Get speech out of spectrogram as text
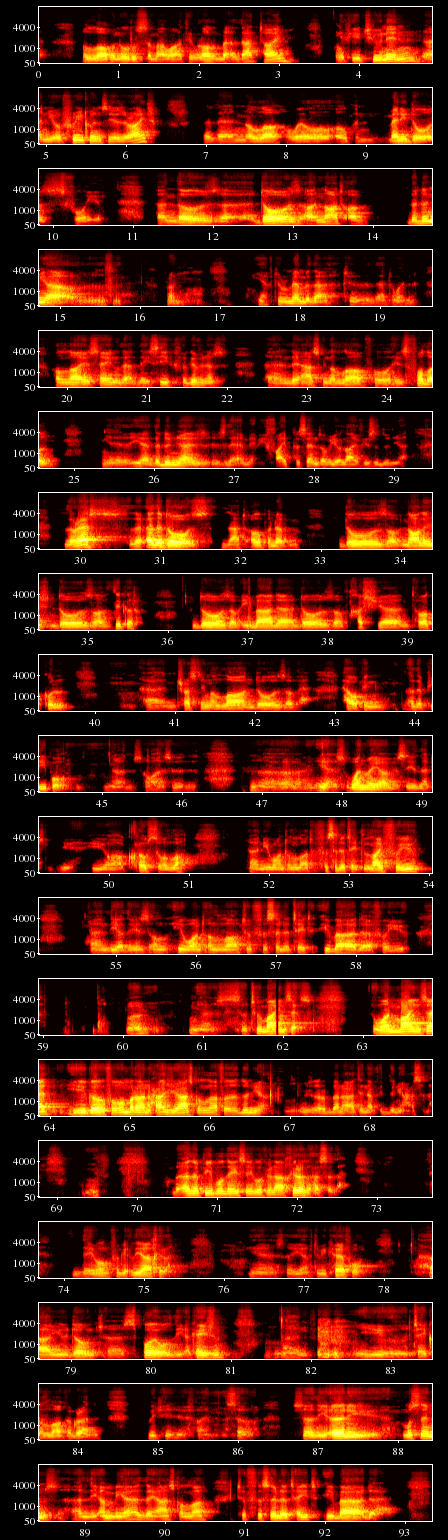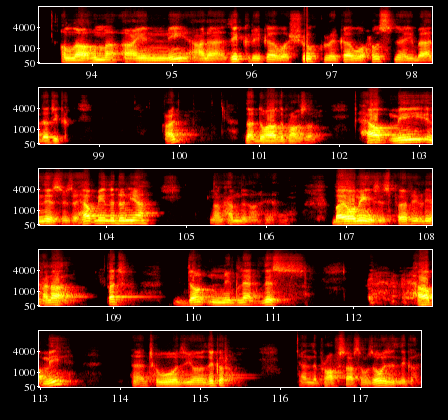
Allahu nuru samawati wal But at that time, if you tune in and your frequency is right, then Allah will open many doors for you. And those uh, doors are not of the dunya. You have to remember that, too, that when Allah is saying that they seek forgiveness and they're asking Allah for His fadl, yeah, the dunya is, is there. Maybe 5% of your life is the dunya. The rest, the other doors that open up, doors of knowledge, doors of dhikr, doors of ibadah, doors of khashya and tawakkul, and trusting Allah, and doors of helping other people, and so on. So, uh, yes, one way obviously that you, you are close to Allah and you want Allah to facilitate life for you, and the other is you want Allah to facilitate ibadah for you. Well, yes, so two mindsets. One mindset, you go for Umrah and Hajj, you ask Allah for the dunya. But other people, they say, وَفِي الْآخِرَةِ حَسَنَةً They won't forget the akhirah. Yeah, so you have to be careful how you don't uh, spoil the occasion and you take Allah for granted, which is fine. So so the early Muslims and the Anbiya, they ask Allah to facilitate ibadah. Allahumma a'inni ala dhikrika wa shukrika wa husna ibadatik. Right? That dua of the Prophet. Help me in this. Is it help me in the dunya? Alhamdulillah. By all means, it's perfectly halal. But don't neglect this. Help me uh, towards your dhikr. And the Prophet was always in dhikr.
